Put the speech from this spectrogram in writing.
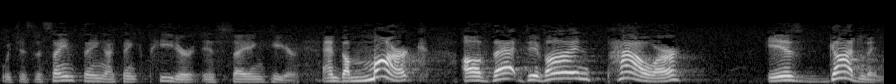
Which is the same thing I think Peter is saying here. And the mark of that divine power is godliness.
